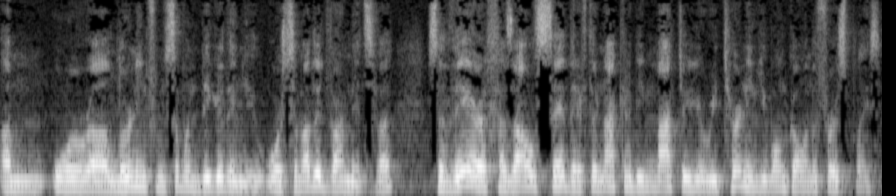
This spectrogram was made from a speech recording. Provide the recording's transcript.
um, or uh, learning from someone bigger than you, or some other dvar mitzvah. So there, Chazal said that if they're not going to be matter you're returning, you won't go in the first place.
